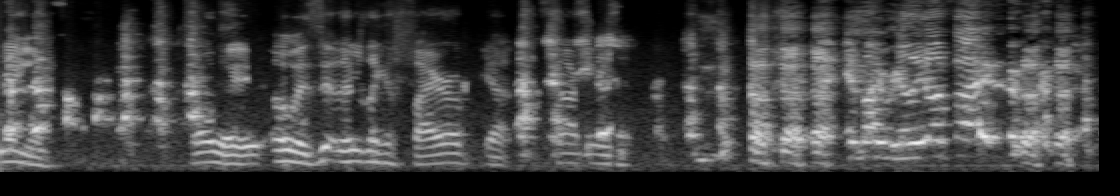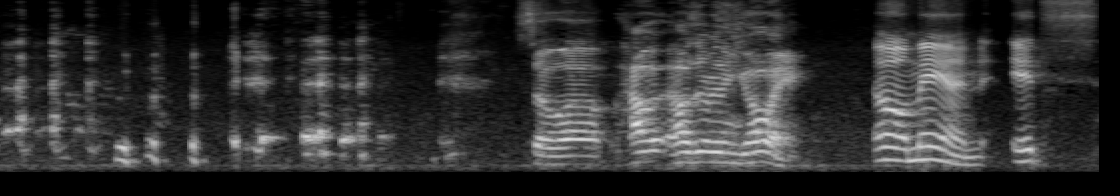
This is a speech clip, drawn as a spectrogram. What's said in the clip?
yeah. Oh wait. Oh, is it? There's like a fire up. Yeah. Sorry. Am I really on fire? so, uh, how, how's everything going? Oh man, it's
